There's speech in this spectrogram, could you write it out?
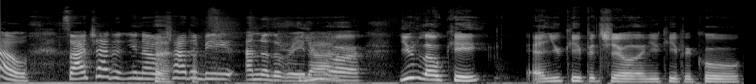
no. So I try to, you know, try to be under the radar. You are you low key and you keep it chill and you keep it cool,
